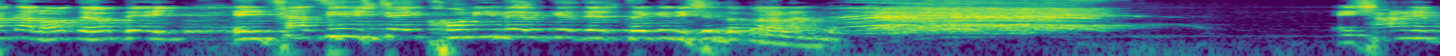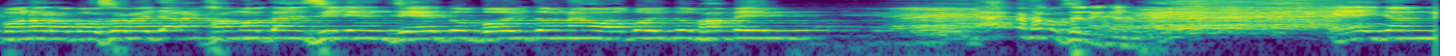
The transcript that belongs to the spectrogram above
সকাল হতে এই খনিদেরকে দেশ থেকে নিষিদ্ধ করা এই সাড়ে পনেরো বছরে যারা ক্ষমতায় ছিলেন, যেহেতু বৈধ না অবৈধ ভাবে কথা বলছে না কেন? এই জন্য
